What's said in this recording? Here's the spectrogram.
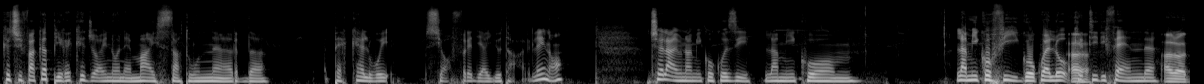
che ci fa capire che Joy non è mai stato un nerd perché lui si offre di aiutarli, no? Ce l'hai un amico così, l'amico, l'amico figo, quello che Ah. ti difende. Allora,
